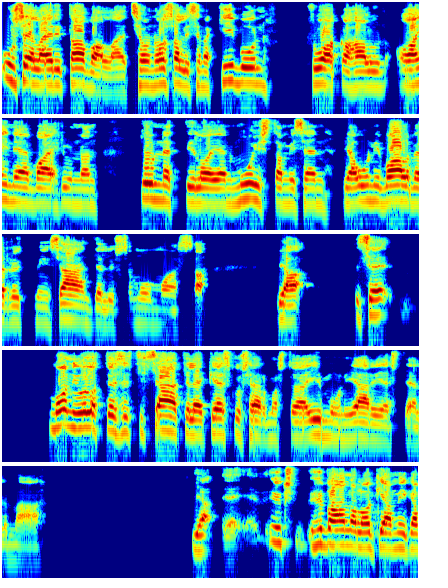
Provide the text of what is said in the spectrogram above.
usealla eri tavalla. Että se on osallisena kivun, ruokahalun, aineenvaihdunnan, tunnetilojen muistamisen ja univalverytmin sääntelyssä muun muassa – ja se moniulotteisesti säätelee keskushermostoa ja immuunijärjestelmää. Ja yksi hyvä analogia, mikä,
